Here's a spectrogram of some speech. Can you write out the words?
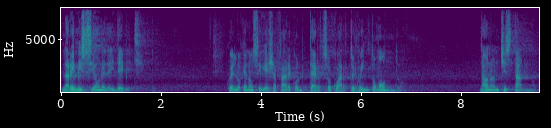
la remissione dei debiti, quello che non si riesce a fare col terzo, quarto e quinto mondo No, non ci stanno.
